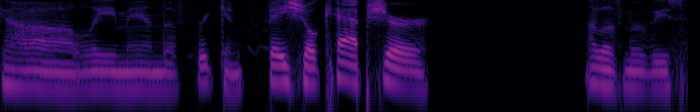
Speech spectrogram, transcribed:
Golly, man, the freaking facial capture. I love movies.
